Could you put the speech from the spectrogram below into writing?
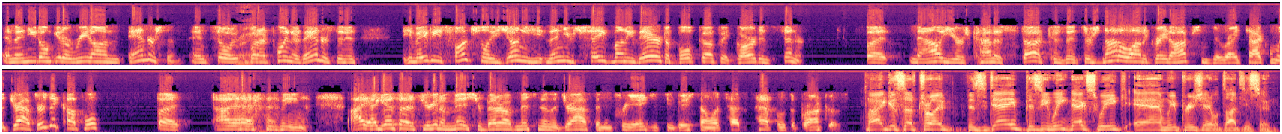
And then you don't get a read on Anderson. And so Right. what I pointed at Anderson is he maybe he's functional, he's young. He, then you save money there to bulk up at guard and center. But now you're kind of stuck because there's not a lot of great options at right tackle in the draft. There's a couple, but I, I mean, I, I guess if you're going to miss, you're better off missing in the draft than in free agency based on what's hap- happened with the Broncos. All right, good stuff, Troy. Busy day, busy week next week, and we appreciate it. We'll talk to you soon.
